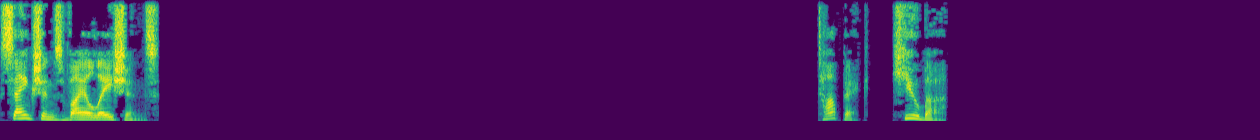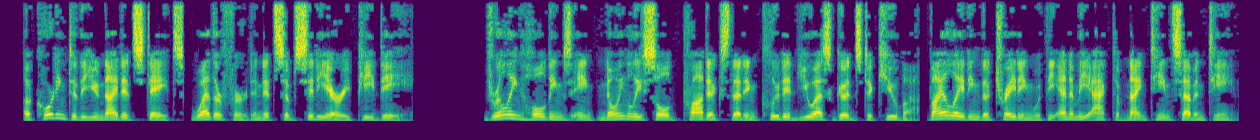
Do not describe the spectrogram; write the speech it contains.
Sanctions violations Cuba According to the United States, Weatherford and its subsidiary P.D. Drilling Holdings Inc. knowingly sold products that included U.S. goods to Cuba, violating the Trading with the Enemy Act of 1917.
